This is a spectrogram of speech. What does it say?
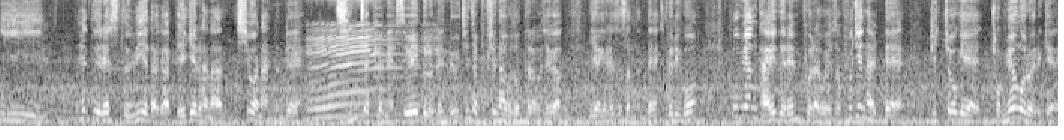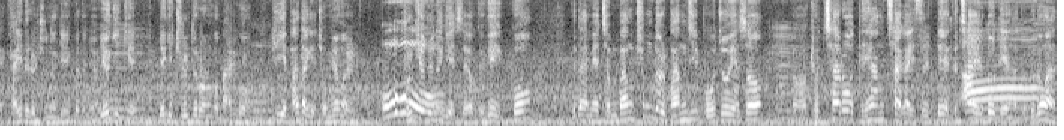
이 헤드레스트 위에다가 베개를 하나 씌워놨는데 음. 진짜 편해. 스웨이드로 된 거. 진짜 푹신하고 좋더라고. 제가 이야기를 했었었는데. 그리고 후면 가이드 램프라고 해서 후진할 때 뒤쪽에 조명으로 이렇게 가이드를 주는 게 있거든요. 여기 이렇게, 음. 여기 줄 들어오는 거 말고 음. 뒤에 바닥에 조명을 오. 불 켜주는 게 있어요. 그게 있고, 그 다음에 전방 충돌 방지 보조에서 음. 어, 교차로 대항차가 있을 때 그 차에도 아. 대응하고 그동안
